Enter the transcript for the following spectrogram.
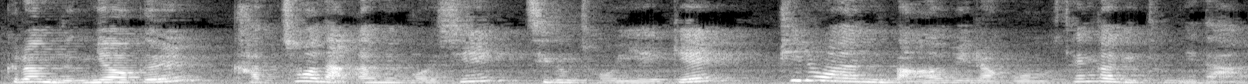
그런 능력을 갖춰 나가는 것이 지금 저희에게 필요한 마음이라고 생각이 듭니다.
